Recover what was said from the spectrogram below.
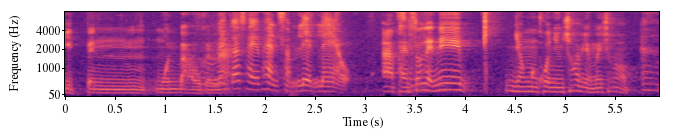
อิฐเป็นมวลเบากันไม่แล้วก็ใช้แผ่นสำเร็จแล้วอะแผ่นสำเร็จนี่ยังบางคนยังชอบยังไม่ชอบเออ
